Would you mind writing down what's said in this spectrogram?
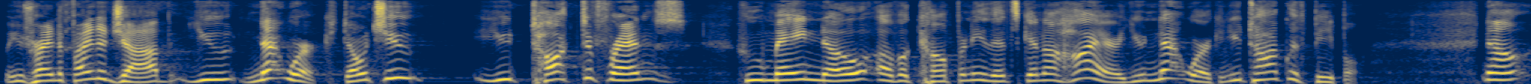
When you're trying to find a job, you network, don't you? You talk to friends who may know of a company that's going to hire. You network and you talk with people. Now,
